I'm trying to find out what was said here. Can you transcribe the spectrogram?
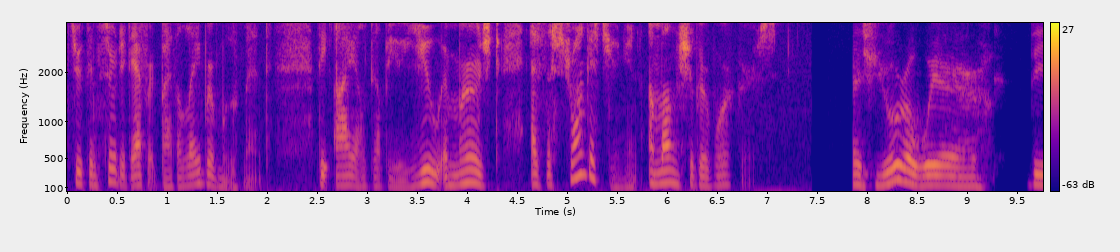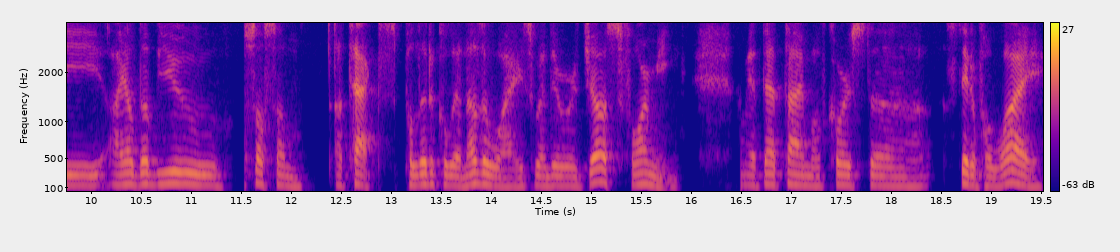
through concerted effort by the labor movement. The ILWU emerged as the strongest union among sugar workers. As you're aware, the ILW saw some attacks, political and otherwise, when they were just forming. At that time, of course, the state of Hawaii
